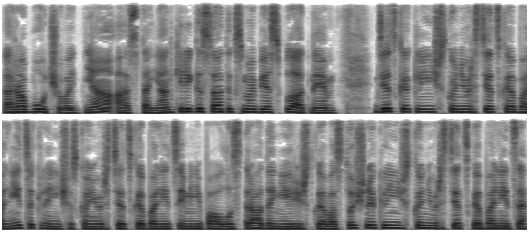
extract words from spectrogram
рабочего дня, а стоянки Ригас Сатиксме бесплатные. Детская клиническая университетская больница, клиническая университетская больница имени Паула Страдиня и Рижская восточная клиническая университетская больница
